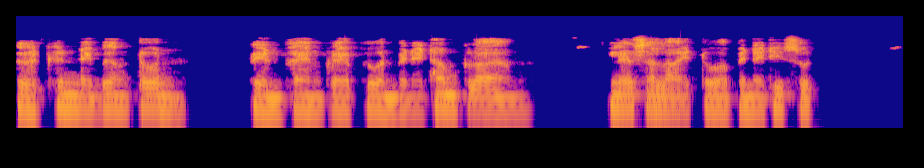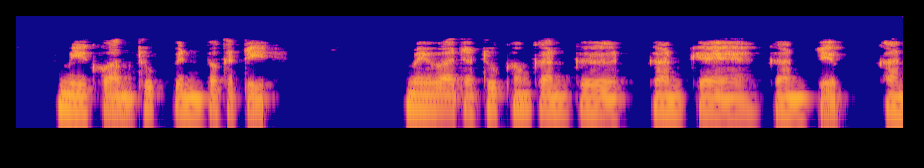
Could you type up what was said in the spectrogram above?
เกิดขึ้นในเบื้องต้น เปลี่ยนแปลงแปรปรวนไปในท่ามกลาง และสลายตัวไปในที่สุด มีความทุกข์เป็นปกติ ไม่ว่าจะทุกข์ของการเกิด การแก่ การเจ็บ การ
